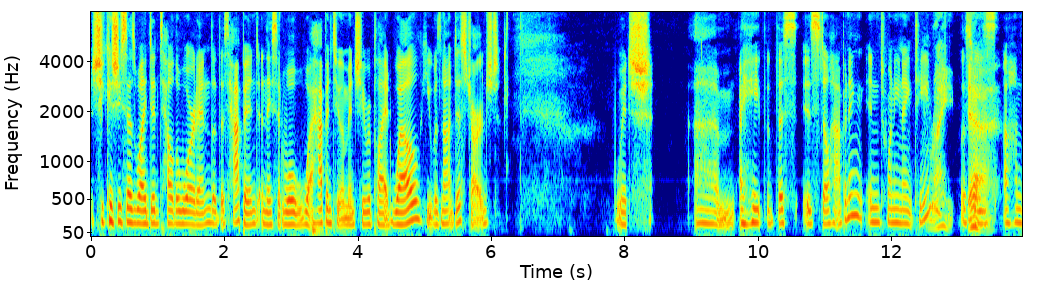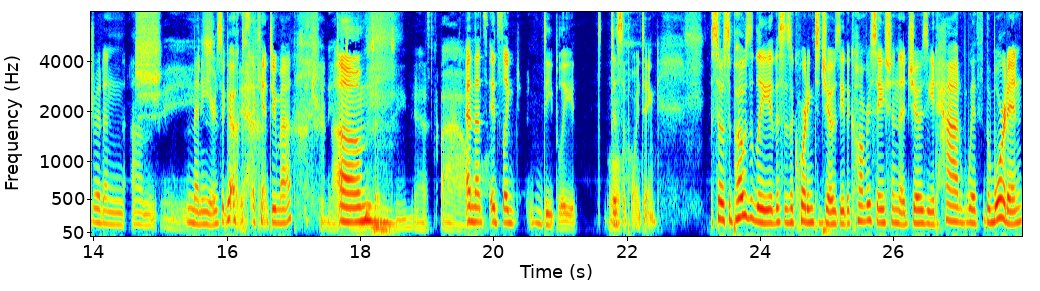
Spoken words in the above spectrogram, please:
she because she says well i did tell the warden that this happened and they said well what happened to him and she replied well he was not discharged which um, i hate that this is still happening in 2019 Right. this yeah. was a hundred and um, many years ago because Yeah. I can't do math. Um, 17, yeah. Wow. And that's it's like deeply disappointing. So supposedly, this is according to Josie, the conversation that Josie had had with the warden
